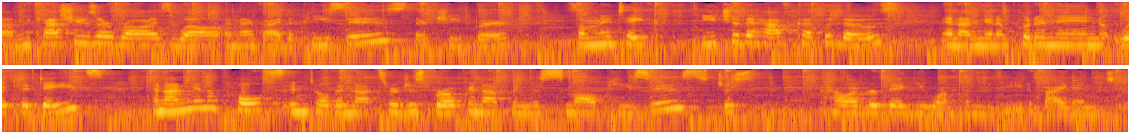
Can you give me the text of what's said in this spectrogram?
um, the cashews are raw as well and I buy the pieces, they're cheaper. So I'm gonna take each of the half cup of those and I'm gonna put them in with the dates and I'm gonna pulse until the nuts are just broken up into small pieces, just however big you want them to be to bite into.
